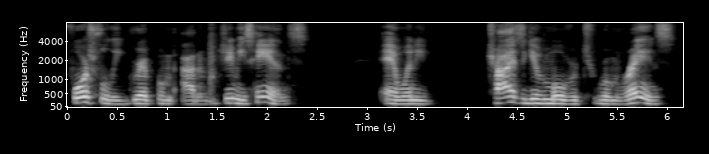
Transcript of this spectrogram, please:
forcefully grip them out of Jimmy's hands. And when he tries to give them over to Roman Reigns,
